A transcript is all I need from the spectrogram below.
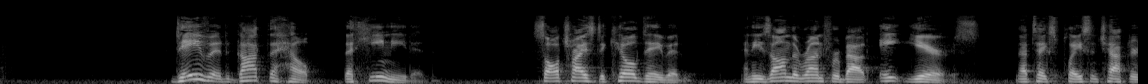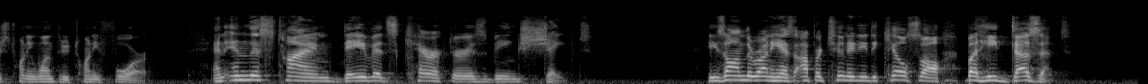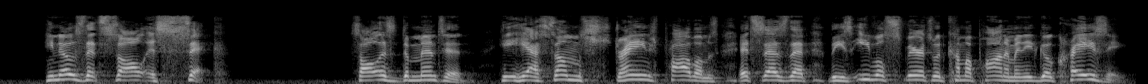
David got the help that he needed. Saul tries to kill David, and he's on the run for about eight years. That takes place in chapters 21 through 24. And in this time, David's character is being shaped. He's on the run. He has opportunity to kill Saul, but he doesn't. He knows that Saul is sick. Saul is demented. He, he has some strange problems. It says that these evil spirits would come upon him and he'd go crazy.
